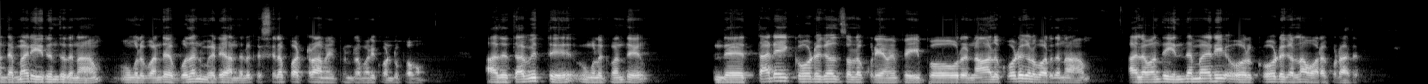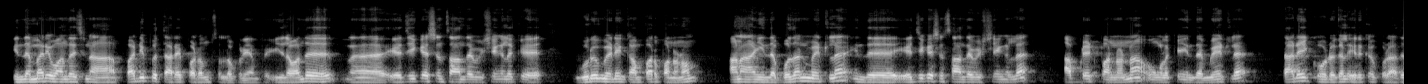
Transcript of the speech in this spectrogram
அந்த மாதிரி இருந்ததுன்னா உங்களுக்கு வந்து புதன் மேடு அந்த அளவுக்கு சிறப்பற்ற அமைப்புன்ற மாதிரி கொண்டு போகும். அது தவிர்த்து உங்களுக்கு வந்து இந்த தடை கோடுகள் சொல்லக்கூடிய அமைப்பு இப்போ ஒரு நாலு கோடுகள் வருதுன்னா அதில் வந்து இந்த மாதிரி ஒரு கோடுகள்லாம் வரக்கூடாது. இந்த மாதிரி வந்துச்சுன்னா படிப்பு தடைப்படும் சொல்லக்கூடிய அமைப்பு. இதில் வந்து எஜுகேஷன் சார்ந்த விஷயங்களுக்கு குரு மேடையும் கம்பேர் பண்ணணும். ஆனால் இந்த புதன் மேட்டில் இந்த எஜுகேஷன் சார்ந்த விஷயங்களில் அப்டேட் பண்ணோன்னா உங்களுக்கு இந்த மேட்டில் தடை கோடுகள் இருக்கக்கூடாது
